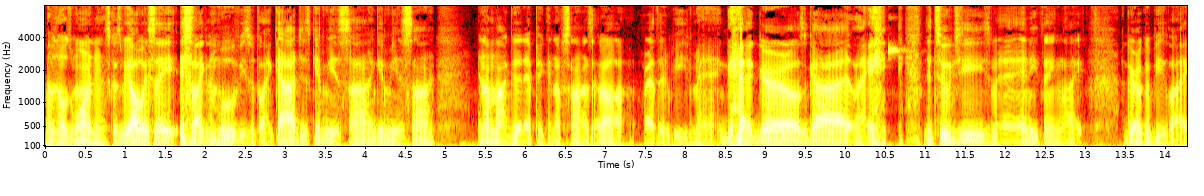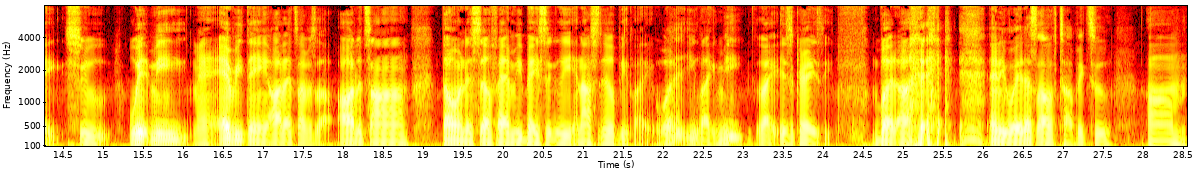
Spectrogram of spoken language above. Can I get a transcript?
of those warnings because we always say it's like the movies. We're like, God, just give me a sign, give me a sign and I'm not good at picking up signs at all. Rather be man, girls, guy, like the two G's, man. Anything like a girl could be like, shoot, with me, man, everything, all that type of stuff, all the time, throwing itself at me basically, and I still be like, what? You like me? Like it's crazy. But uh anyway, that's off topic too. Um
